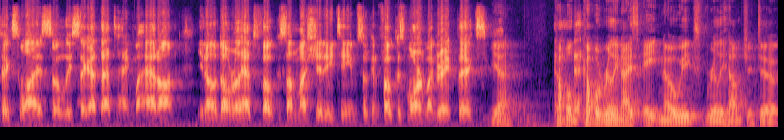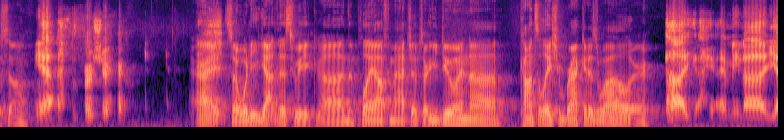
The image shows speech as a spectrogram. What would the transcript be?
picks wise. So at least I got that to hang my hat on. You know, don't really have to focus on my shitty team, so can focus more on my great picks. Yeah, couple couple really nice eight and zero weeks really helped you too. So. Yeah, for sure. All right, so what do you got this week uh, in the playoff matchups? Are you doing uh, consolation bracket as well, or Uh, I mean, uh, yeah,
